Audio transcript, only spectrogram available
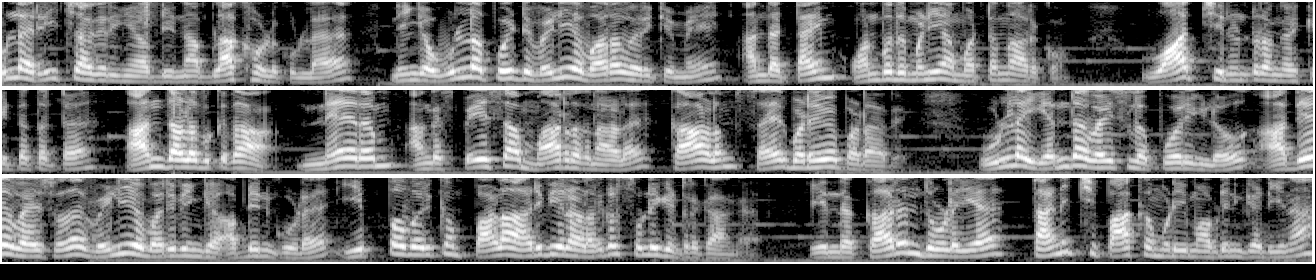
உள்ளே ரீச் ஆகுறீங்க அப்படின்னா பிளாக் ஹோலுக்குள்ளே நீங்கள் உள்ளே போயிட்டு வெளியே வர வரைக்குமே அந்த டைம் ஒன்பது மணியாக மட்டும்தான் இருக்கும். வாட்ச் நின்றவங்க கிட்டத்தட்ட அந்த அளவுக்கு தான். நேரம் அங்கே ஸ்பேஸாக மாறுறதுனால காலம் செயல்படவே படாது. உள்ளே எந்த வயசில் போகிறீங்களோ அதே வயசில் தான் வெளியே வருவீங்க அப்படின்னு கூட இப்போ வரைக்கும் பல அறிவியலாளர்கள் சொல்லிக்கிட்டு இருக்காங்க. இந்த கருந்துளையை தனிச்சு பார்க்க முடியுமா அப்படின்னு கேட்டிங்கன்னா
